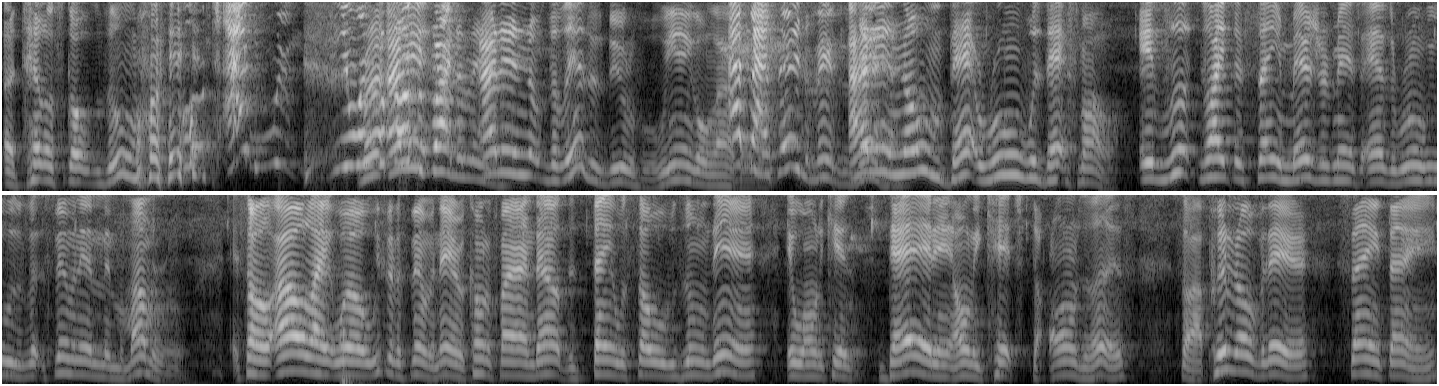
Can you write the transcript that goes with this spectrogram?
a telescope zoom on it. I, you were Bruh, supposed I to find the lens. I didn't know the lens is beautiful. We ain't gonna lie. I'm not saying the lens is I bad. didn't know that room was that small. It looked like the same measurements as the room we was filming in in my mama room. So I was like, well, we finna film in there. Come to find out, the thing was so zoomed in, it will only catch dad and only catch the arms of us. So I put it over there, same thing.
